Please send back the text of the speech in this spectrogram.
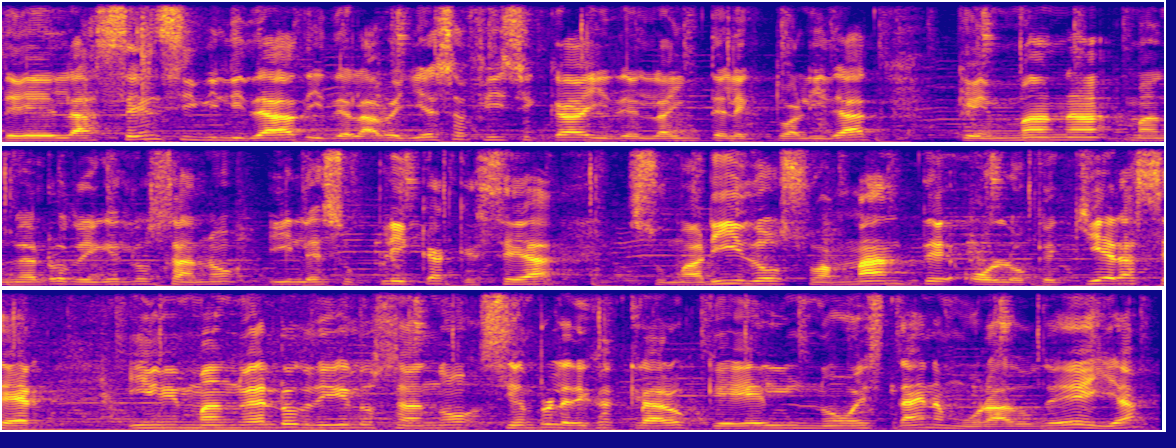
de la sensibilidad y de la belleza física y de la intelectualidad que emana Manuel Rodríguez Lozano y le suplica que sea su marido, su amante o lo que quiera ser. Y Manuel Rodríguez Lozano siempre le deja claro que él no está enamorado de ella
